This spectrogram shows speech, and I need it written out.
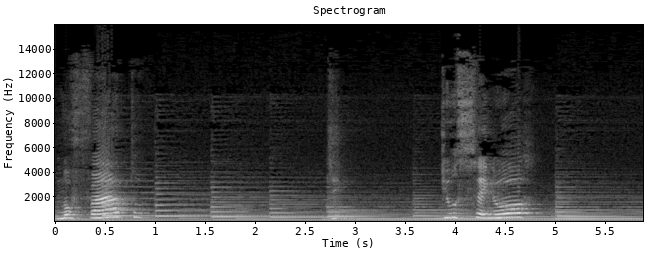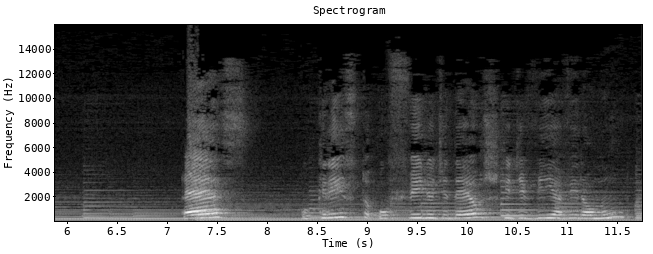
no fato de que o Senhor és o Cristo, o Filho de Deus que devia vir ao mundo?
